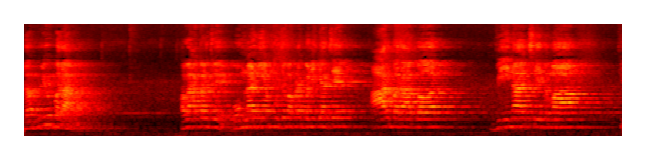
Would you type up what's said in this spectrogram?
W બરાબર. હવે આગળ જોઈએ. ઓમના નિયમ મુજબ આપણે બની ગયા છે. R બરાબર V ના છેદમાં Q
